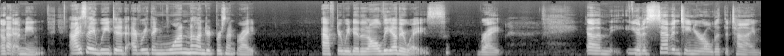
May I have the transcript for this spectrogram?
Uh, okay I mean, I say we did everything 100% right after we did it all the other ways. Right. Um, you had Yeah. a 17 year old at the time.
